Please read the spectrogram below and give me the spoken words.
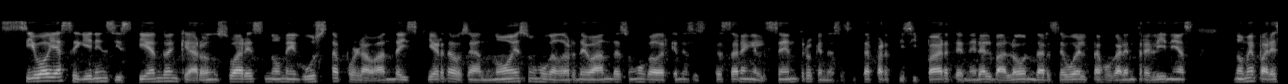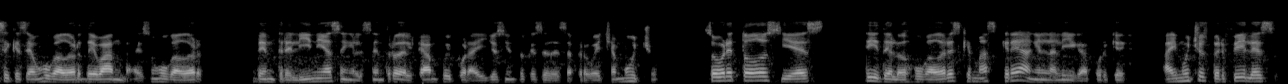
sí voy a seguir insistiendo en que Aaron Suárez no me gusta por la banda izquierda, o sea, no es un jugador de banda, es un jugador que necesita estar en el centro, que necesita participar, tener el balón, darse vuelta, jugar entre líneas. No me parece que sea un jugador de banda, es un jugador de entre líneas en el centro del campo y por ahí yo siento que se desaprovecha mucho, sobre todo si es de los jugadores que más crean en la liga, porque hay muchos perfiles,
